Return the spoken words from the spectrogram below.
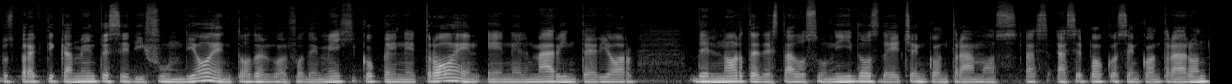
pues, prácticamente se difundió en todo el Golfo de México, penetró en, en el mar interior del norte de Estados Unidos. De hecho, encontramos, hace poco se encontraron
